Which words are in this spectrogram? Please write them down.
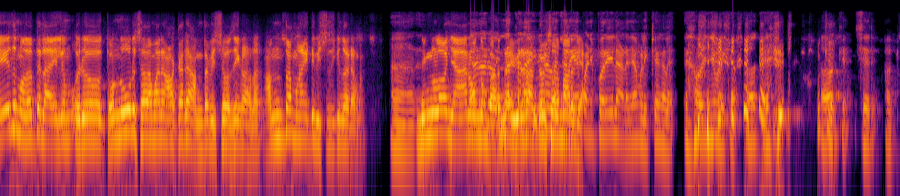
ഏത് മതത്തിലായാലും ഒരു തൊണ്ണൂറ് ശതമാനം ആൾക്കാർ അന്ധവിശ്വാസികളാണ്. അന്ധമായിട്ട് വിശ്വസിക്കുന്നവരാണ്. നിങ്ങളോ ഞാനോ ഒന്നും പറഞ്ഞ ഇവരുടെ അന്ധവിശ്വാസം മാറില്ല പണിപ്പുരയിലാണ്. ഞാൻ വിളിക്കാം നിങ്ങളെ. ഒഴിഞ്ഞു വിളിക്കാം. ഓക്കെ. ശരി. ഓക്കെ.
